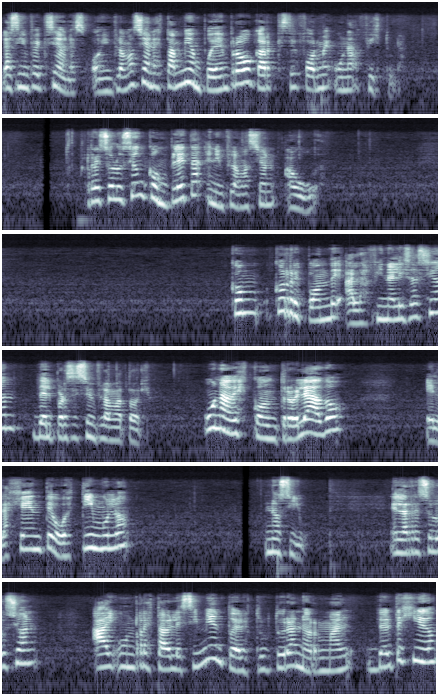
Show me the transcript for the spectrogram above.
Las infecciones o inflamaciones también pueden provocar que se forme una fístula. Resolución completa en inflamación aguda. corresponde a la finalización del proceso inflamatorio. Una vez controlado el agente o estímulo nocivo. En la resolución hay un restablecimiento de la estructura normal del tejido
